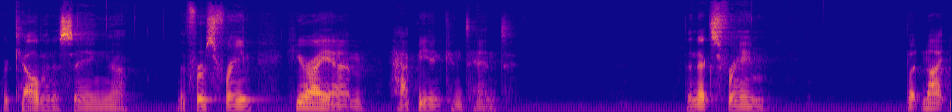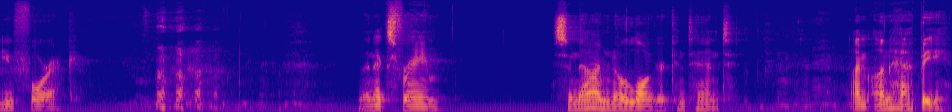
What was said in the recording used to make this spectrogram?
where Calvin is saying, uh, the first frame, Here I am, happy and content. The next frame, but not euphoric. the next frame, so now I'm no longer content. I'm unhappy.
